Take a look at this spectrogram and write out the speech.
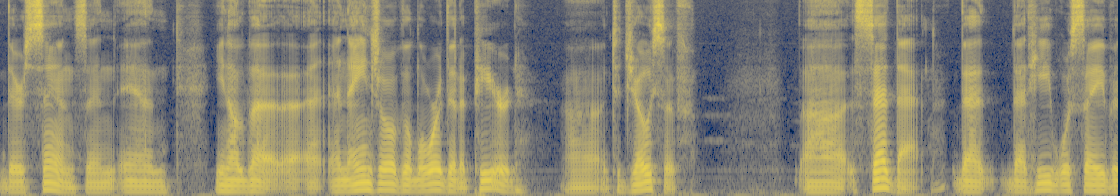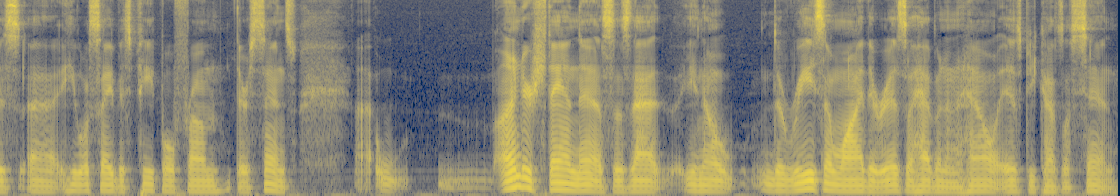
their sins, and and you know the an angel of the Lord that appeared uh, to Joseph uh, said that that that he will save his uh, he will save his people from their sins. Uh, understand this is that you know the reason why there is a heaven and hell is because of sin.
